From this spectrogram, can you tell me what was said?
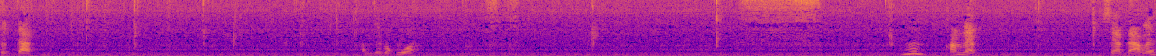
จัดจัดทำใจบักหัวอืมคำแหลกแสบดากเลย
